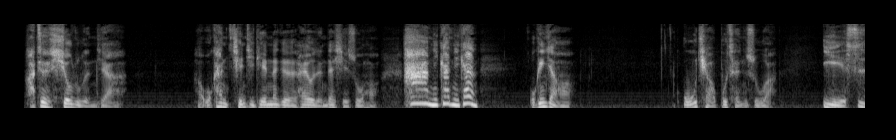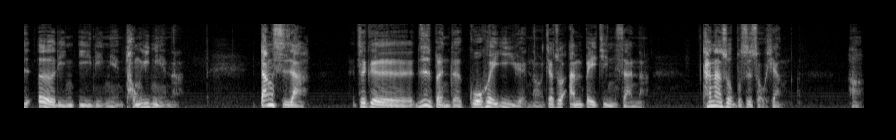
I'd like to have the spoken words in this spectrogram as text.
啊，这是羞辱人家。好，我看前几天那个还有人在写说哈，哈，你看你看，我跟你讲哈，无巧不成书啊，也是二零一零年同一年呐、当时啊。这个日本的国会议员哦，叫做安倍晋三呐，他那时候不是首相，好，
